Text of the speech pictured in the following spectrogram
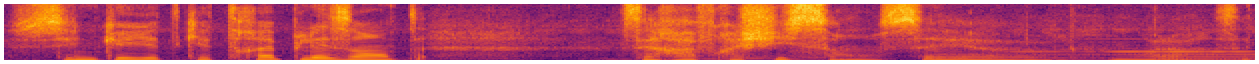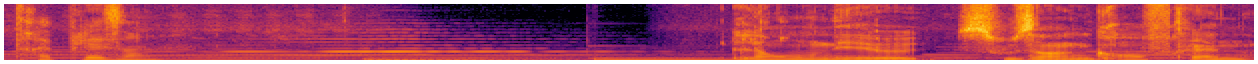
C'est une cueillette qui est très plaisante. C'est rafraîchissant, c'est euh, voilà, c'est très plaisant. Là, on est euh, sous un grand frêne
